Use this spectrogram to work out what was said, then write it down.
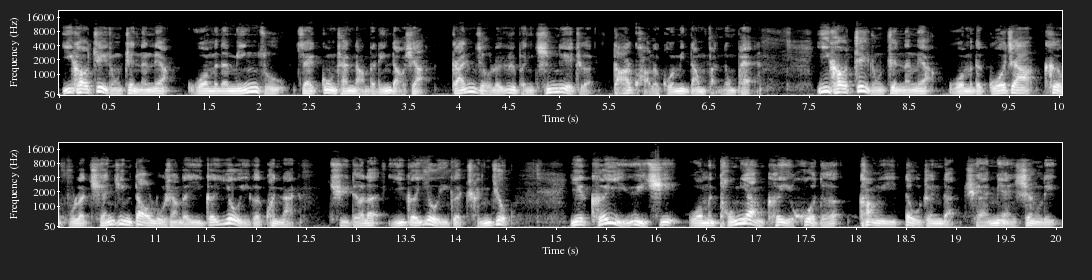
依靠这种正能量，我们的民族在共产党的领导下赶走了日本侵略者，打垮了国民党反动派。依靠这种正能量，我们的国家克服了前进道路上的一个又一个困难，取得了一个又一个成就。也可以预期，我们同样可以获得抗疫斗争的全面胜利。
